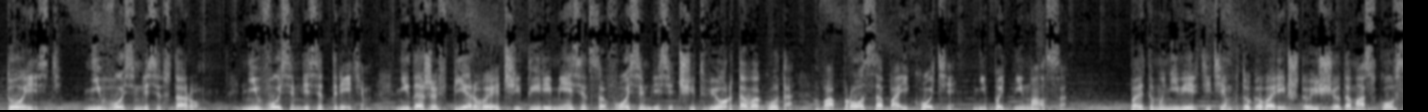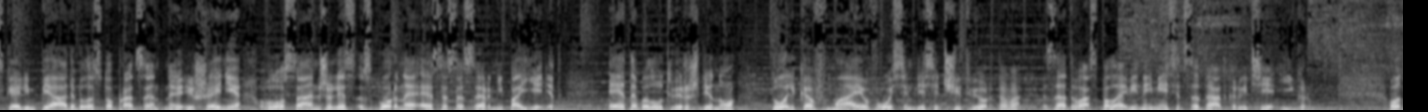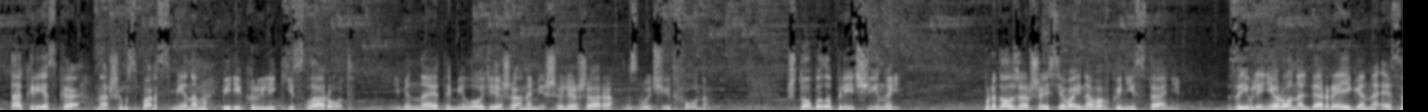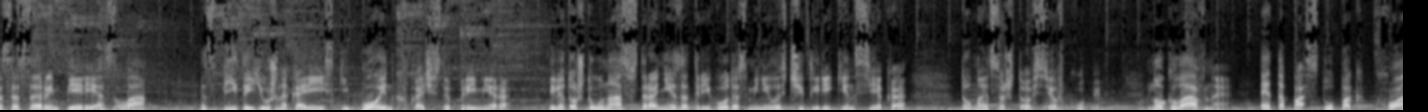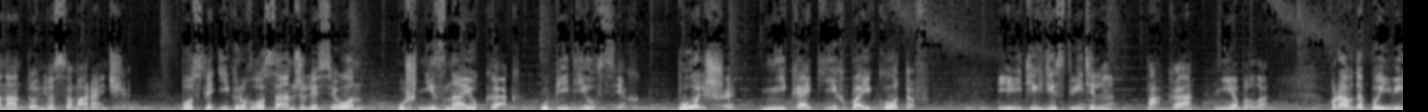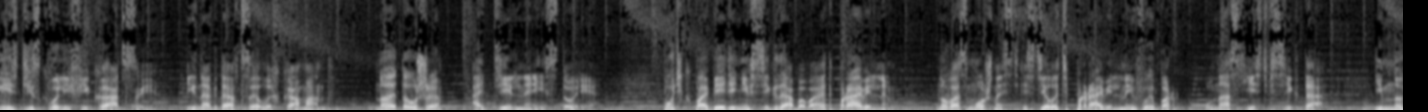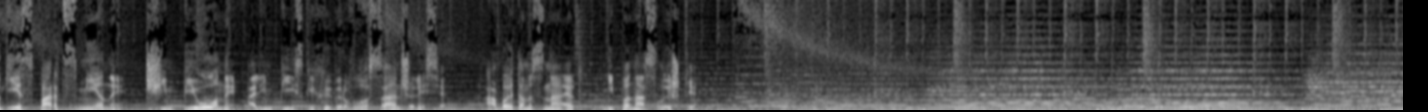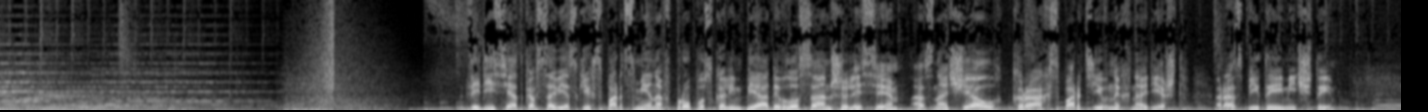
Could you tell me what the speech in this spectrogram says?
То есть ни в 82-м, ни в 83-м, ни даже в первые 4 месяца 84 -го года вопрос о бойкоте не поднимался. Поэтому не верьте тем, кто говорит, что еще до Московской Олимпиады было стопроцентное решение, в Лос-Анджелес сборная СССР не поедет. Это было утверждено только в мае 84-го, за два с половиной месяца до открытия игр. Вот так резко нашим спортсменам перекрыли кислород. Именно эта мелодия Жана Мишеля Жара звучит фоном. Что было причиной? Продолжавшаяся война в Афганистане, заявление Рональда Рейгана «СССР – империя зла», сбитый южнокорейский Боинг в качестве примера, или то, что у нас в стране за три года сменилось четыре генсека, думается, что все в купе. Но главное – это поступок Хуана Антонио Самаранча – После игр в Лос-Анджелесе он, уж не знаю как, убедил всех. Больше никаких бойкотов. И ведь их действительно пока не было. Правда, появились дисквалификации, иногда в целых команд. Но это уже отдельная история. Путь к победе не всегда бывает правильным, но возможность сделать правильный выбор у нас есть всегда – и многие спортсмены, чемпионы Олимпийских игр в Лос-Анджелесе об этом знают не понаслышке. Для десятков советских спортсменов пропуск Олимпиады в Лос-Анджелесе означал крах спортивных надежд, разбитые мечты –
